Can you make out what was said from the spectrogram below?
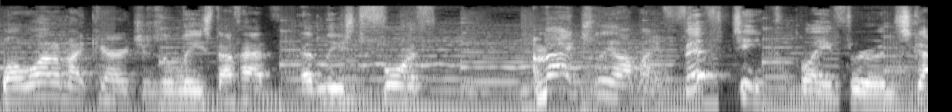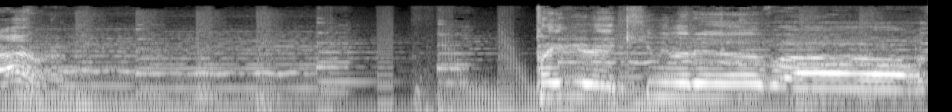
Well, one of my characters at least. I've had at least fourth. I'm actually on my 15th playthrough in Skyrim. Played it a cumulative of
